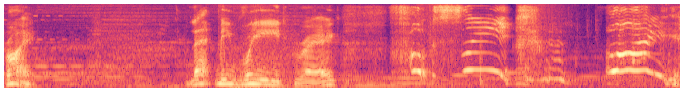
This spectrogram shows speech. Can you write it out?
Right. Let me read, Greg. Fuck's sake! Why?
